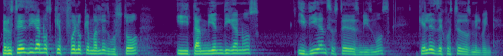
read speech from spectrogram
Pero ustedes díganos qué fue lo que más les gustó y también díganos y díganse ustedes mismos qué les dejó este 2020.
